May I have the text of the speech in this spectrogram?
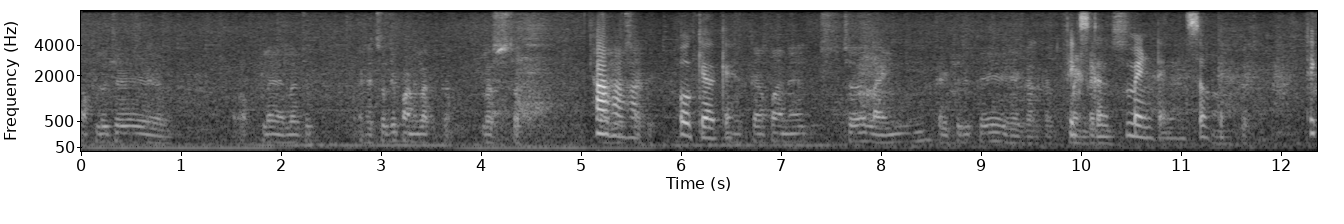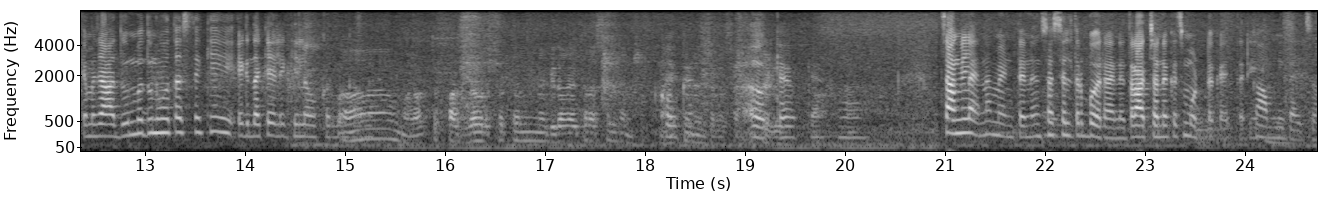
आपलं जे आपल्या ह्याला जे ह्याचं जे पाणी लागतं प्लसचं हां हां हां. Okay okay. त्या पाण्याचं लाईन काहीतरी ते हे करतात. फिक्स. Maintenance okay. ठीक आहे म्हणजे अधूनमधून होत असते की एकदा केलं की लवकर बघा आ, मला वाटतं पाच दहा वर्षातून एकदा असेल त्यांचं. माहिती नाही त्यांच्याकडे ओके ओके. हं. चांगलं आहे ना मेंटेनन्स असेल तर बरं आहे नाही तर अचानकच मोठं काहीतरी. काम निघायचं.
